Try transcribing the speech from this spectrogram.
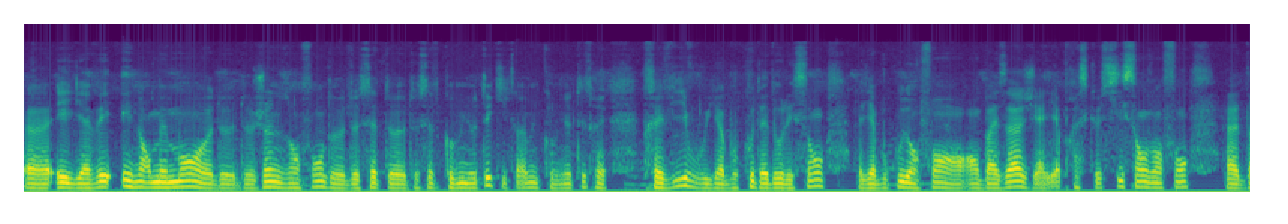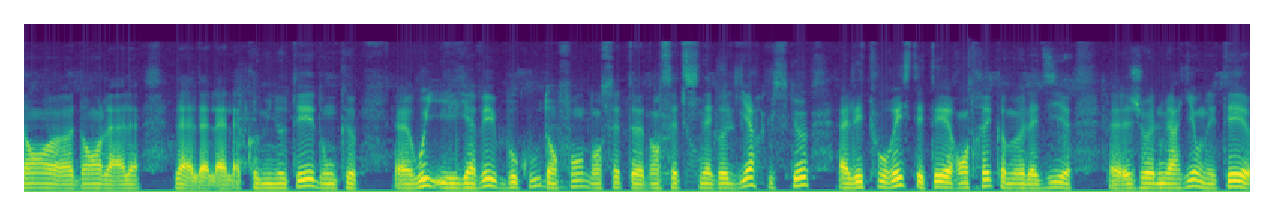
et il y avait énormément de, de jeunes enfants de, de, cette, de cette communauté qui est quand même une communauté très, très vive où il y a beaucoup d'adolescents, il y a beaucoup d'enfants en, bas âge, il y a, il y a presque 600 enfants dans, dans la, la, la, la, la communauté. Donc oui, il y avait beaucoup d'enfants dans cette, dans cette synagogue hier puisque les touristes étaient rentrés, comme l'a dit Joël Merguier, on était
